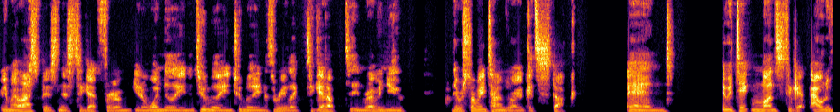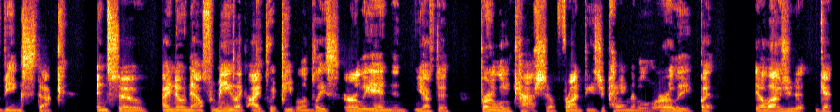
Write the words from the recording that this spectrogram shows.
in my last business to get from, you know, 1 million to 2 million, 2 million to 3, like to get up to, in revenue, there were so many times where I would get stuck and it would take months to get out of being stuck. And so I know now for me, like I put people in place early in and you have to burn a little cash up front because you're paying them a little early, but it allows you to get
